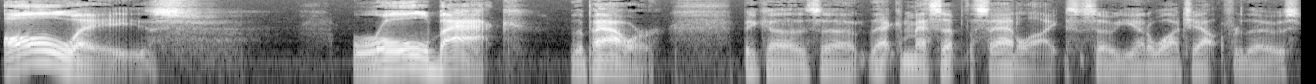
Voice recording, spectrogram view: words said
always roll back the power because uh, that can mess up the satellites. So you got to watch out for those.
